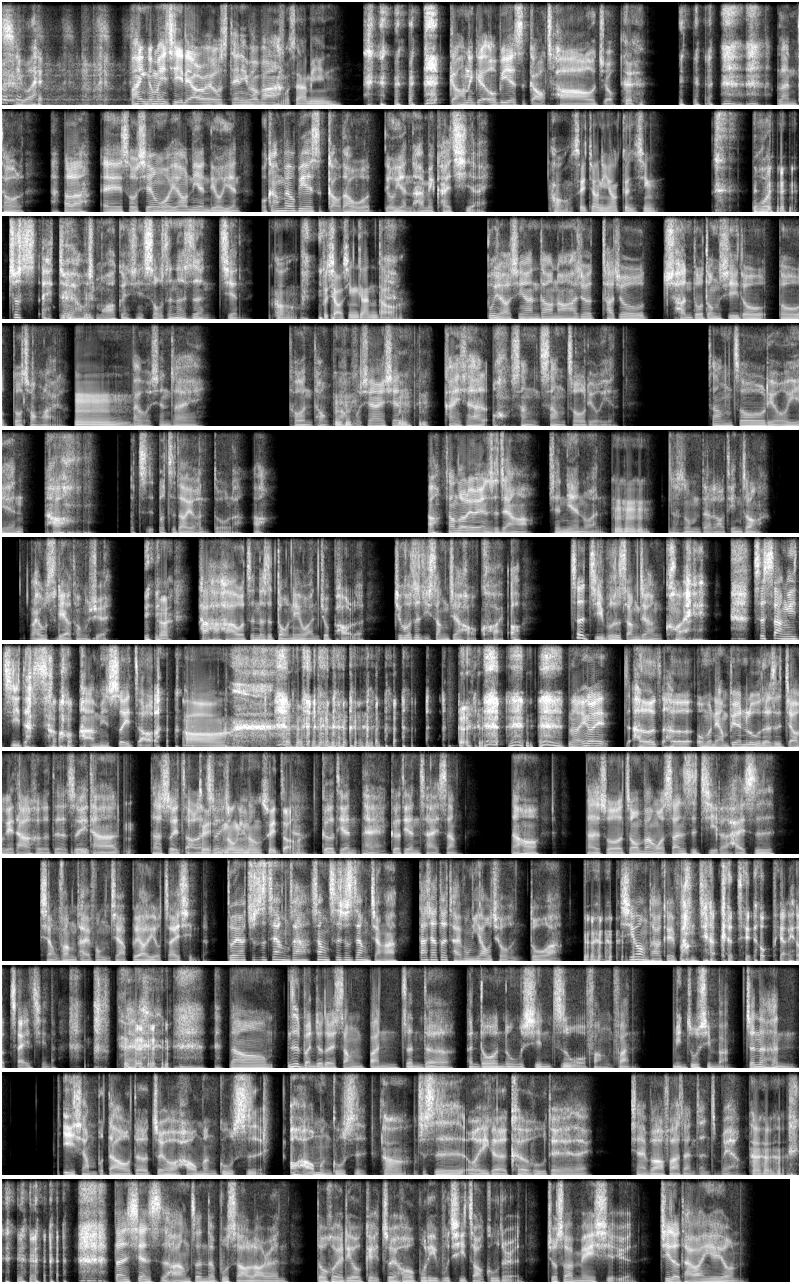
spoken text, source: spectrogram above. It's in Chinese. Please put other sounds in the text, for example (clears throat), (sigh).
奇怪，欢迎跟我们一起聊，我是 Danny 爸爸，我是阿明。(laughs) 搞那个 OBS 搞超久，(laughs) 烂透了。好了，哎，首先我要念留言，我刚被 OBS 搞到我留言还没开起来。好，谁叫你要更新？我就是哎，对啊，为什么我要更新？手真的是很贱。哦，不小心按到了，(laughs) 不小心按到，然后他就他就很多东西都都都重来了。嗯，哎，我现在头很痛。好，(laughs) 我现在先 (laughs) 看一下哦，上上周留言，上周留言，好，我知我知道有很多了。好，好，上周留言是这样啊，先念完。嗯哼哼，这是我们的老听众，艾乌斯利亚同学。(laughs) 哈哈哈！我真的是抖内完就跑了，结果自己上架好快哦。这集不是上架很快，(laughs) 是上一集的时候 (laughs) 阿明睡着了哦。(laughs) 那因为合合我们两边录的是交给他合的，所以他他睡着了，所以弄一弄睡着了。隔天哎，隔天才上。然后他就说怎么办？我三十几了，还是。想放台风假，不要有灾情的。对啊，就是这样子啊。上次就是这样讲啊。大家对台风要求很多啊，(laughs) 希望他可以放假，可是又不要有灾情啊。然后日本就对上班真的很多奴性、自我防范、民族性吧，真的很意想不到的。最后豪门故事，哎，哦，豪门故事啊，就是我一个客户，对对对。现在不知道发展成怎么样，(laughs) 但现实好像真的不少老人都会留给最后不离不弃照顾的人，就算没血缘。记得台湾也有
